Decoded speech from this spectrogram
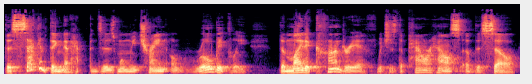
The second thing that happens is when we train aerobically, the mitochondria, which is the powerhouse of the cell,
